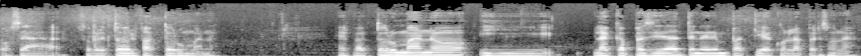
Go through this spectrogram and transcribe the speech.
o sea, sobre todo el factor humano. El factor humano y la capacidad de tener empatía con la persona.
